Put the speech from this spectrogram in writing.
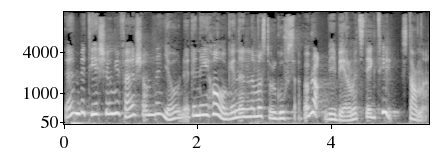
den beter sig ungefär som den gör när den är i hagen eller när man står och gosar. Vad bra, vi ber om ett steg till, stanna.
